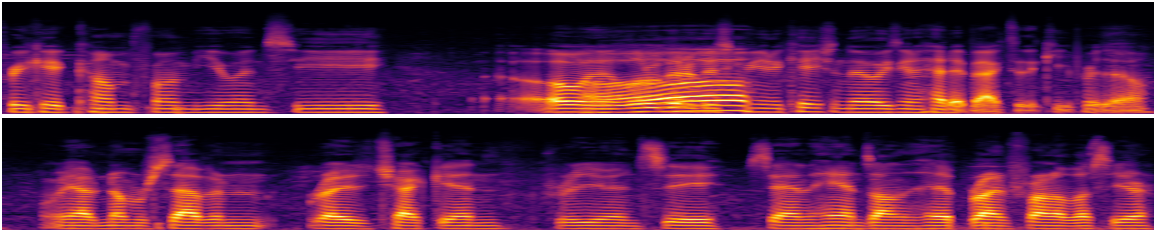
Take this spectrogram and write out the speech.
free kick come from UNC. Oh, a little bit of Oh. miscommunication though. He's gonna head it back to the keeper though. We have number seven ready to check in for UNC, standing hands on the hip right in front of us here.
